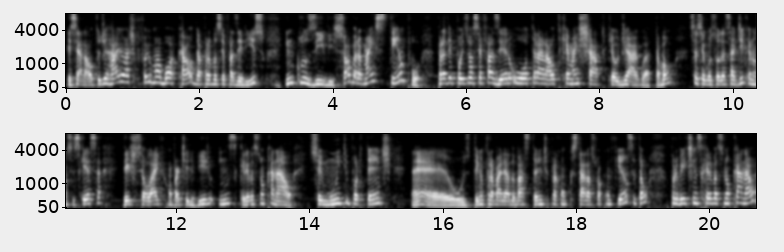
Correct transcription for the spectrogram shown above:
Esse arauto de raio, eu acho que foi uma boa cal, dá para você fazer isso. Inclusive, sobra mais tempo para depois você fazer o outro arauto que é mais chato, que é o de água, tá bom? Se você gostou dessa dica, não se esqueça, deixe o seu like, compartilhe o vídeo e inscreva-se no canal. Isso é muito importante, né? Eu tenho trabalhado bastante para conquistar a sua confiança, então aproveite e inscreva-se no canal.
